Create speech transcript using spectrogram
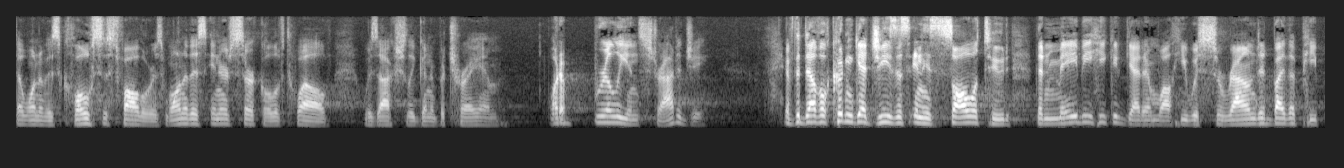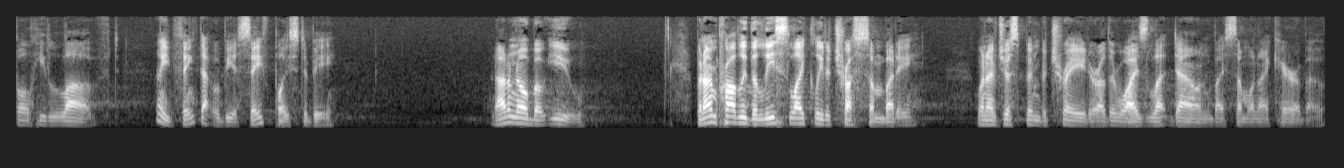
that one of his closest followers, one of this inner circle of 12, was actually going to betray him. What a brilliant strategy. If the devil couldn't get Jesus in his solitude, then maybe he could get him while he was surrounded by the people he loved. Now, you'd think that would be a safe place to be. But I don't know about you, but I'm probably the least likely to trust somebody when I've just been betrayed or otherwise let down by someone I care about.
